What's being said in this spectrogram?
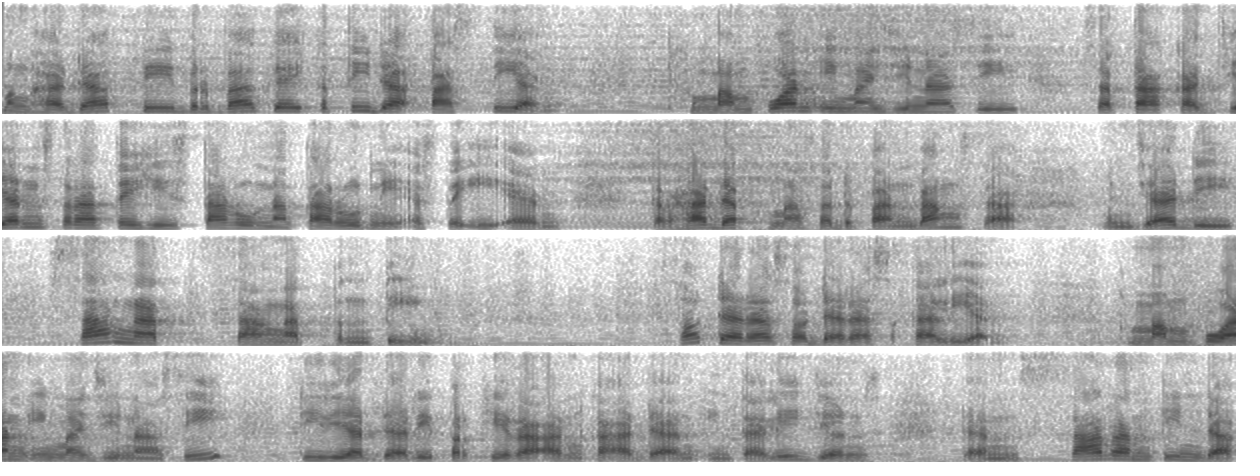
menghadapi berbagai ketidakpastian, kemampuan imajinasi, serta kajian strategis taruna-taruni STIN terhadap masa depan bangsa menjadi sangat-sangat penting. Saudara-saudara sekalian, kemampuan imajinasi dilihat dari perkiraan keadaan intelijen dan saran tindak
